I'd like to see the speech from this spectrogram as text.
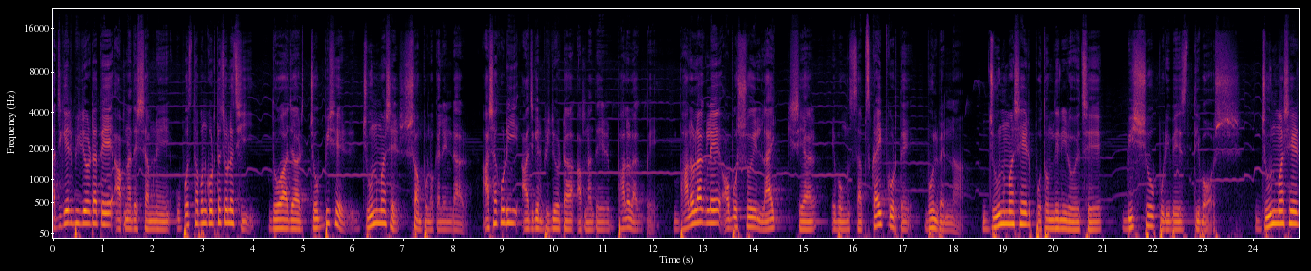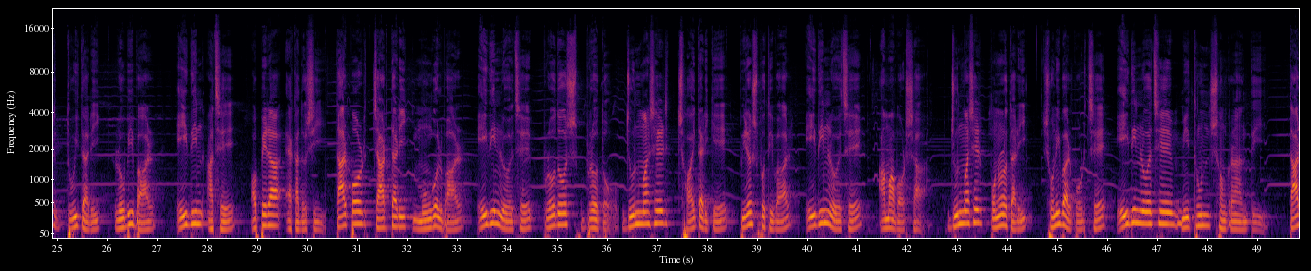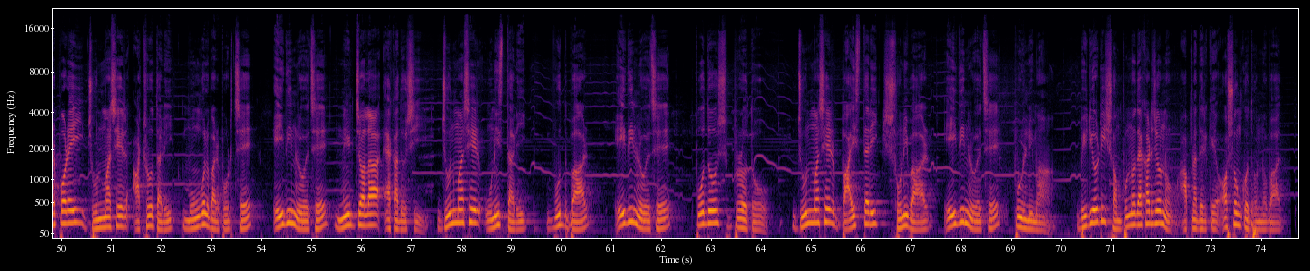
আজকের ভিডিওটাতে আপনাদের সামনে উপস্থাপন করতে চলেছি দু হাজার চব্বিশের জুন মাসের সম্পূর্ণ ক্যালেন্ডার। আশা করি আজকের ভিডিওটা আপনাদের ভালো লাগবে। ভালো লাগলে অবশ্যই লাইক, শেয়ার এবং সাবস্ক্রাইব করতে ভুলবেন না। জুন মাসের প্রথম দিনই রয়েছে বিশ্ব পরিবেশ দিবস। জুন মাসের দুই তারিখ রবিবার, এই দিন আছে অপেরা একাদশী। তারপর চার তারিখ মঙ্গলবার, এই দিন রয়েছে প্রদোষ ব্রত। জুন মাসের ছয় তারিখে বৃহস্পতিবার, এই দিন রয়েছে আমাবর্ষা। জুন মাসের পনেরো তারিখ শনিবার পড়ছে, এই দিন রয়েছে মিথুন সংক্রান্তি। তারপরেই জুন মাসের আঠেরো তারিখ মঙ্গলবার পড়ছে, এই দিন রয়েছে নির্জলা একাদশী। জুন মাসের উনিশ তারিখ, বুধবার। এই দিন রয়েছে প্রদোষ ব্রত। জুন মাসের বাইশ তারিখ, শনিবার। এই দিন রয়েছে পূর্ণিমা। ভিডিওটি সম্পূর্ণ দেখার জন্য আপনাদেরকে অসংখ্য ধন্যবাদ।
